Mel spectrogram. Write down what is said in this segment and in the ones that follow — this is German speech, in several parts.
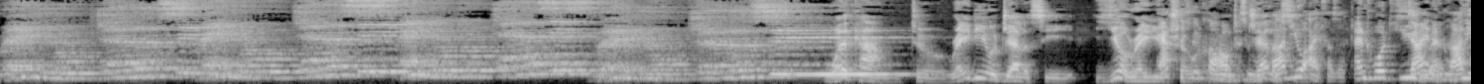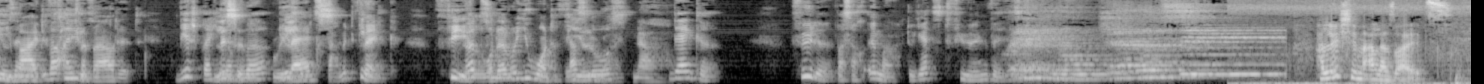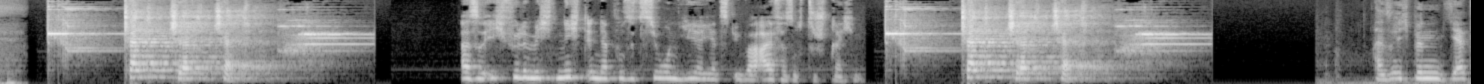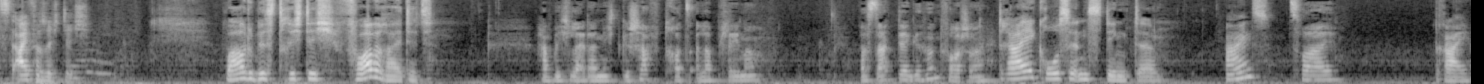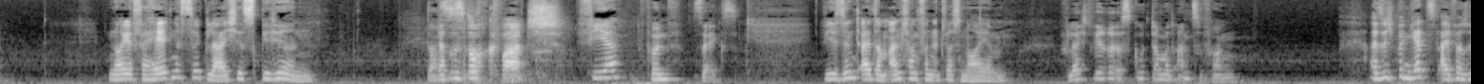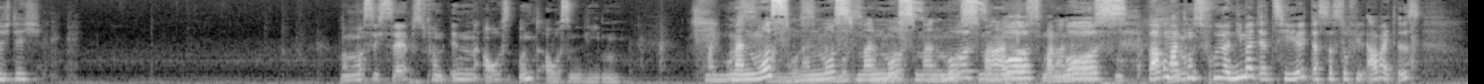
Radio Genesis. Radio Genesis. Radio Genesis. Radio Genesis. Welcome to Radio Jealousy, your radio Herzlich show willkommen about zu jealousy Radio Eifersucht. and what you Deine and we Radiosendung might über feel Eifersucht. about it. Wir sprechen Listen, darüber, wie es uns relax, damit geht. think, feel Hör zu, whatever you want to lass feel los, right now. denke, fühle, was auch immer du jetzt fühlen willst. Hallöchen allerseits. Chat, chat, chat. Also ich fühle mich nicht in der Position, hier jetzt über Eifersucht zu sprechen. Chat, chat, chat. Also ich bin jetzt eifersüchtig. Wow, du bist richtig vorbereitet. Habe ich leider nicht geschafft, trotz aller Pläne. Was sagt der Gehirnforscher? Drei große Instinkte. Eins, Zwei. drei. Neue Verhältnisse, gleiches Gehirn. Das ist doch Quatsch. Vier. Fünf. Sechs. Wir sind also am Anfang von etwas Neuem. Vielleicht wäre es gut, damit anzufangen. Also ich bin jetzt eifersüchtig. Man muss sich selbst von innen aus und außen lieben. Man Man muss, man muss, man muss, man muss, man muss, man muss. Warum hat uns früher niemand erzählt, dass das so viel Arbeit ist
